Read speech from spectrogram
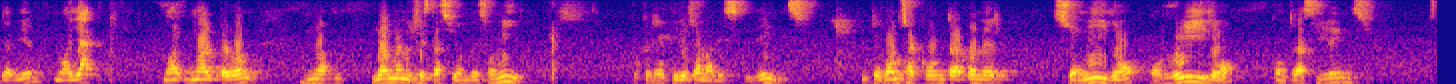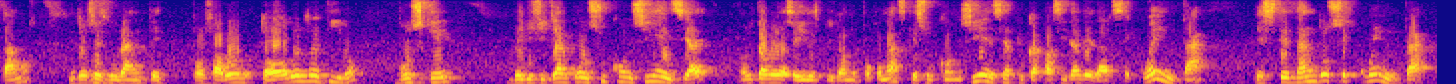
¿ya vieron? No hay acto, no hay, perdón, no, no hay manifestación de sonido, porque el retiro se llama de silencio. Entonces vamos a contraponer sonido o ruido contra silencio. ¿Estamos? Entonces durante, por favor, todo el retiro, busquen verificar con su conciencia ahorita voy a seguir explicando un poco más, que su conciencia, tu capacidad de darse cuenta, esté dándose cuenta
